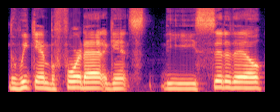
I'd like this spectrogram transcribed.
the weekend before that against the Citadel,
